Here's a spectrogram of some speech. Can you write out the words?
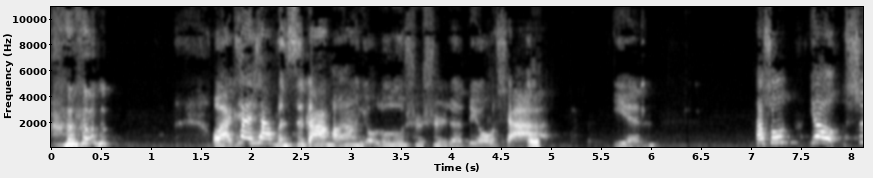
我来看一下粉丝，刚刚好像有陆陆续续的留下言。他说：“要是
